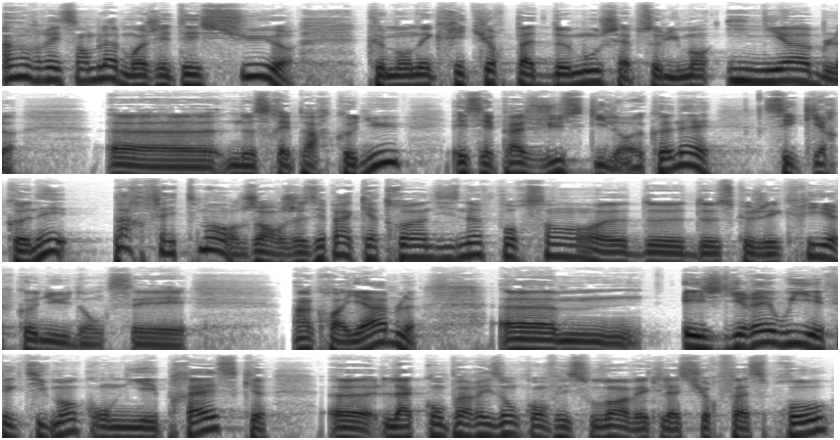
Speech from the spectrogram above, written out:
invraisemblable. Moi, j'étais sûr que mon écriture patte de mouche absolument ignoble euh, ne serait pas reconnue, et c'est pas juste qu'il reconnaît, c'est qu'il reconnaît parfaitement. Genre, je sais pas, 99% euh, de, de ce que j'écris est reconnu, donc c'est incroyable. Euh, et je dirais oui, effectivement, qu'on y est presque. Euh, la comparaison qu'on fait souvent avec la Surface Pro,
